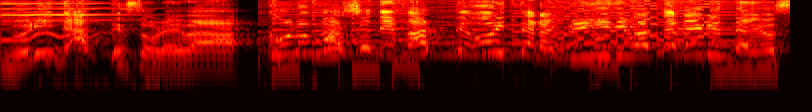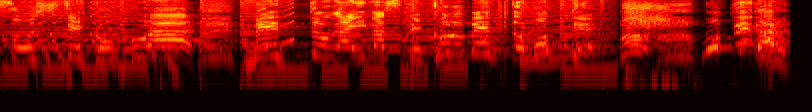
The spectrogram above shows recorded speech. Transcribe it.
無理だってそれは。この場所で待っておいたら右に渡れるんだよ。そしてここはメットがいますねこのメット持って。あ持ってない。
